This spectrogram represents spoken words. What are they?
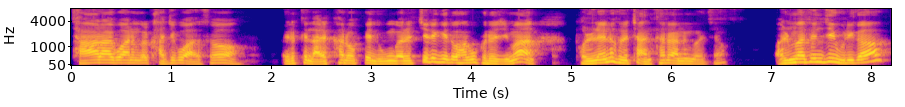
자아라고 하는 걸 가지고 와서 이렇게 날카롭게 누군가를 찌르기도 하고 그러지만 본래는 그렇지 않다라는 거죠. 얼마든지 우리가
